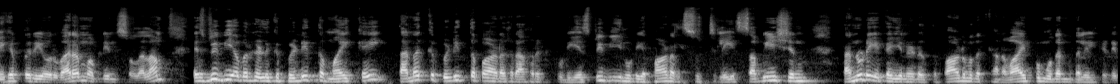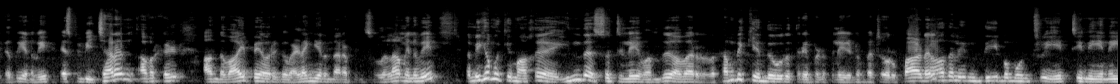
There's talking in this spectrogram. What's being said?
மிகப்பெரிய ஒரு வரம் அப்படின்னு சொல்லலாம். எஸ்பிபி அவர்களுக்கு பிடித்த மைக்கை தனக்கு பிடித்த பாடகராக இருக்கக்கூடிய எஸ்பிபியினுடைய பாடல் சுற்றிலே சபீஷன் தன்னுடைய கையில் எடுத்து பாடுவதற்கான வாய்ப்பு முதன் முதலில் கிடைத்தது. எனவே எஸ்பிபி சரண் அவர்கள் அந்த வாய்ப்பை அவருக்கு வழங்கியிருந்தார் அப்படின்னு சொல்லலாம். எனவே மிக முக்கியமாக இந்த சுற்றிலே வந்து அவர் தம்பிக்கு எந்த ஒரு திரைப்படத்தில் இடம்பெற்ற ஒரு பாடல் காதலின் தீபம் ஒன்று ஏற்றினேனே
